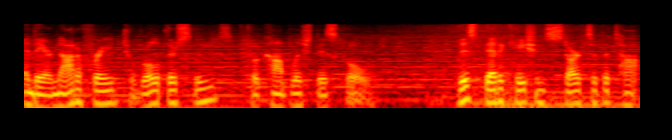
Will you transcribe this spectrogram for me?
and they are not afraid to roll up their sleeves to accomplish this goal. This dedication starts at the top.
